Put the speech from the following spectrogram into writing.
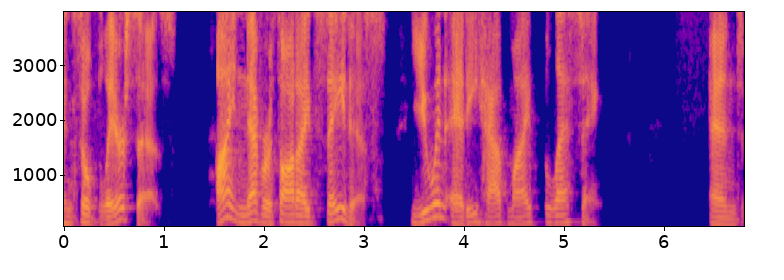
And so Blair says, I never thought I'd say this. You and Eddie have my blessing. And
